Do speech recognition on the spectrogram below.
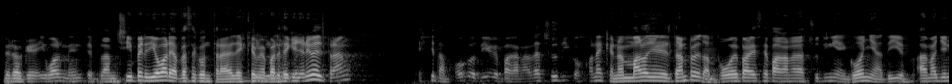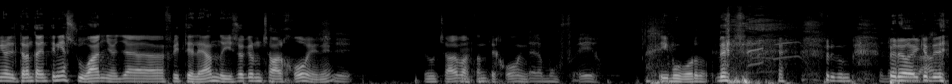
Pero que igualmente, en plan, sí perdió varias veces contra él. Es que Yo me parece que que- Johnny Beltrán. Es que tampoco, tío, que para ganar a Chuti, cojones, que no es malo Johnny Beltrán, pero tampoco me parece para ganar a Chuti ni de coña, tío. Además, Johnny Beltrán también tenía su año ya freestyleando, y eso que era un chaval joven, ¿eh? Sí, Era un chaval bastante joven. era muy feo. Y muy gordo. Perdón. Pero Pero es que te-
